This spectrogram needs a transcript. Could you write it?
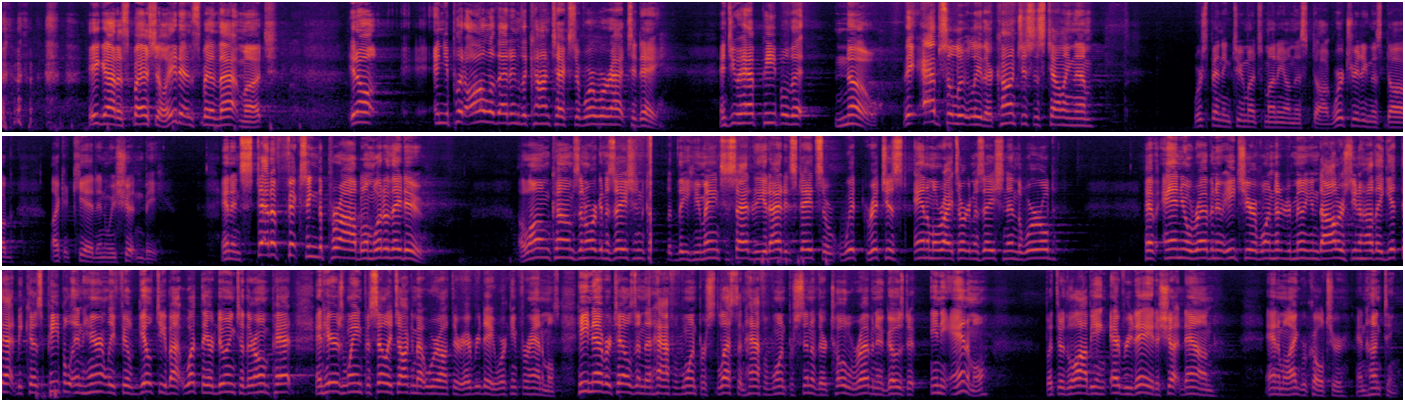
he got a special. He didn't spend that much. You know, and you put all of that into the context of where we're at today. And you have people that know, they absolutely, their conscience is telling them, we're spending too much money on this dog. We're treating this dog like a kid, and we shouldn't be. And instead of fixing the problem, what do they do? Along comes an organization called the Humane Society of the United States, the richest animal rights organization in the world, have annual revenue each year of $100 million. Do you know how they get that? Because people inherently feel guilty about what they are doing to their own pet. And here's Wayne Pacelle talking about we're out there every day working for animals. He never tells them that half of one less than half of 1% of their total revenue goes to any animal, but they're lobbying every day to shut down animal agriculture and hunting.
